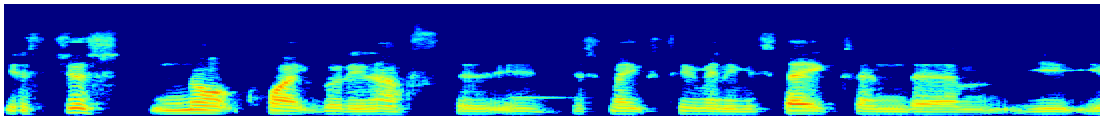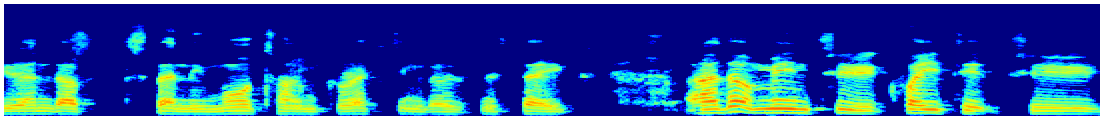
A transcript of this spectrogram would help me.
it's just not quite good enough. It just makes too many mistakes, and um, you you end up spending more time correcting those mistakes. I don't mean to equate it to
